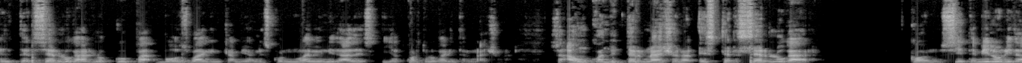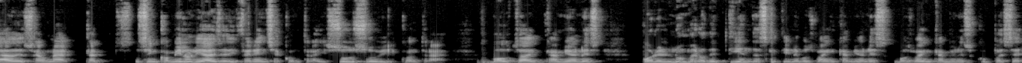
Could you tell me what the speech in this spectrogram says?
el tercer lugar lo ocupa Volkswagen Camiones con 9 unidades y el cuarto lugar International. O sea, aun cuando International es tercer lugar con 7.000 unidades, o sea, una, 5.000 unidades de diferencia contra Isuzu y contra Volkswagen Camiones, por el número de tiendas que tiene Volkswagen Camiones, Volkswagen Camiones ocupa ese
